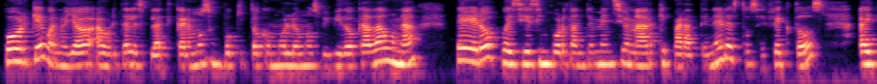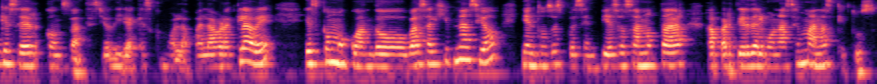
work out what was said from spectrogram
porque, bueno, ya ahorita les platicaremos un poquito cómo lo hemos vivido cada una, pero pues sí es importante mencionar que para tener estos efectos hay que ser constantes. Yo diría que es como la palabra clave, es como cuando vas al gimnasio y entonces pues empiezas a notar a partir de algunas semanas que tus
